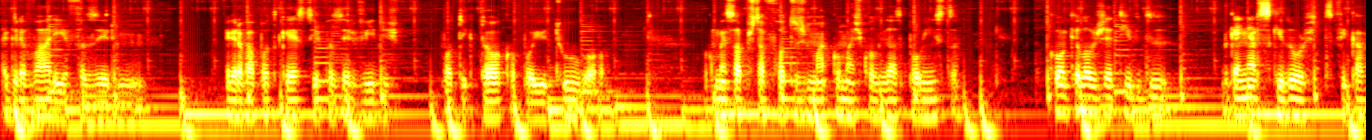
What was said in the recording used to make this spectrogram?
a gravar e a fazer. a gravar podcast e a fazer vídeos para o TikTok ou para o YouTube ou, ou começar a postar fotos com mais qualidade para o Insta com aquele objetivo de, de ganhar seguidores, de ficar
